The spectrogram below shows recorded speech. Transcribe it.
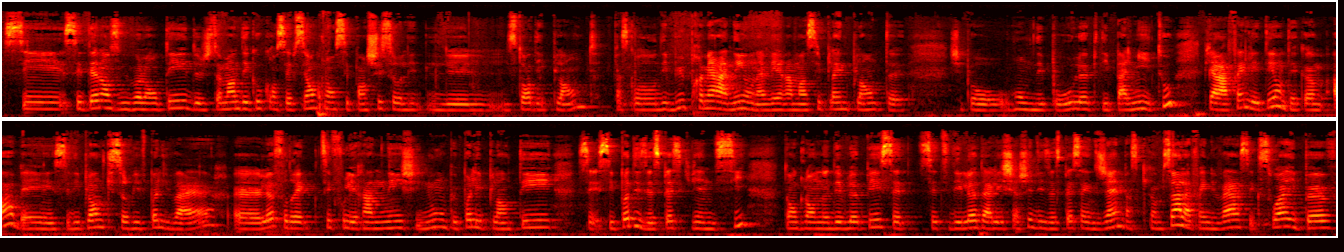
C'était dans une volonté de justement d'éco-conception que l'on s'est penché sur l'histoire des plantes. Parce qu'au début, première année, on avait ramassé plein de plantes. Euh, je sais pas, au Home Depot, là, puis des palmiers et tout. Puis à la fin de l'été, on était comme, ah, ben, c'est des plantes qui survivent pas l'hiver. Euh, là, faudrait, tu sais, faut les ramener chez nous. On peut pas les planter. C'est, pas des espèces qui viennent d'ici. Donc là, on a développé cette, cette idée-là d'aller chercher des espèces indigènes parce que comme ça, à la fin de l'hiver, c'est que soit ils peuvent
